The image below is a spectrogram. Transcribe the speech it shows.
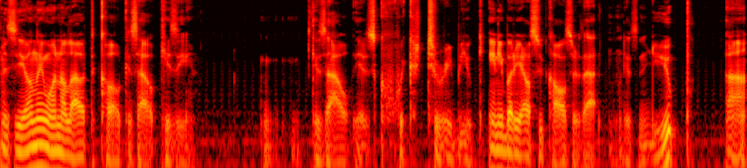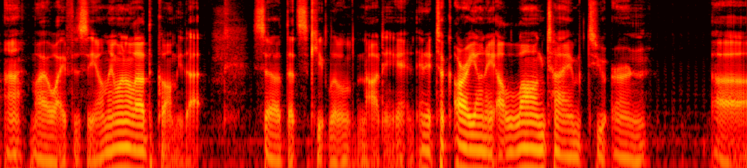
is the only one allowed to call Kazao Kizzy. Kazao is quick to rebuke anybody else who calls her that. Because, nope. Uh uh My wife is the only one allowed to call me that. So that's a cute little nod. And it took Aeriane a long time to earn uh,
